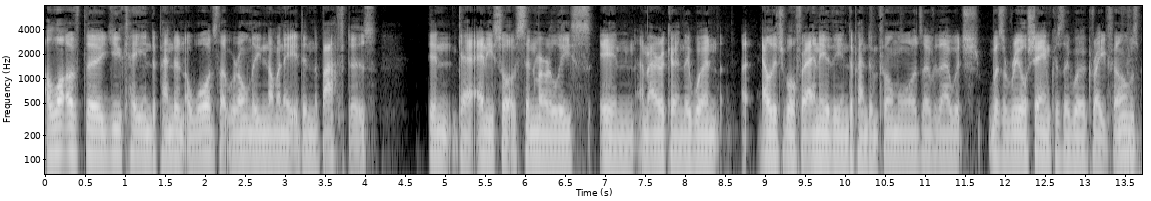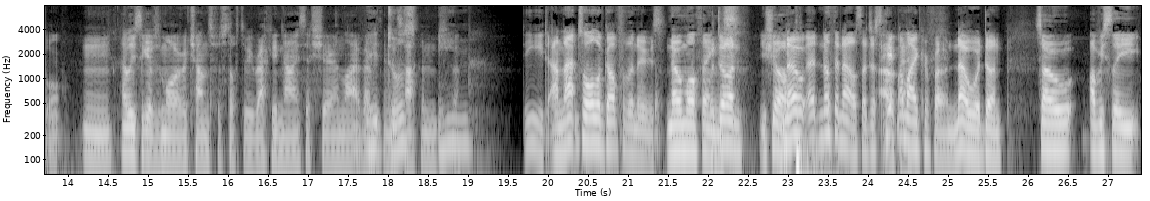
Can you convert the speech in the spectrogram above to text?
a lot of the UK independent awards that were only nominated in the BAFTAs didn't get any sort of cinema release in America and they weren't uh, eligible for any of the independent film awards over there, which was a real shame because they were great films, but Mm. At least it gives more of a chance for stuff to be recognised this year in light of everything it does that's happened. so. Indeed. And that's all I've got for the news. No more things. We're done. You sure? No, uh, nothing else. I just hit my Okay. microphone. No, we're done. So obviously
